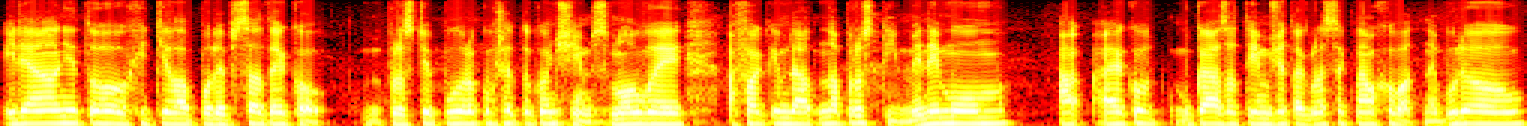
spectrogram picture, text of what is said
ideálně toho chytila podepsat jako prostě půl roku před ukončením smlouvy a fakt jim dát naprostý minimum a, a jako ukázat jim, že takhle se k nám chovat nebudou,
